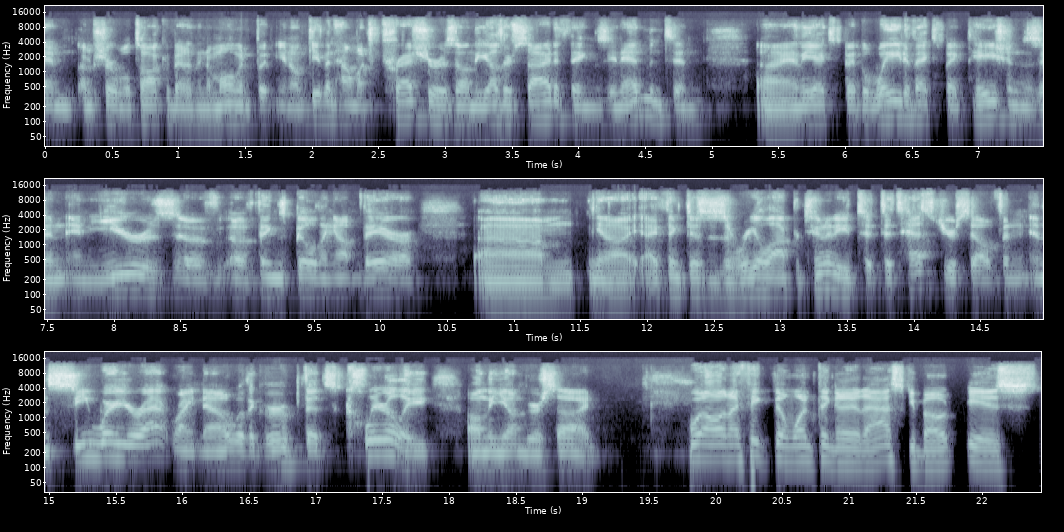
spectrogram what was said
and I'm sure we'll talk about it in a moment. But you know, given how much pressure is on the other side of things in Edmonton, uh, and the expect the weight of expectations and, and years of, of things building up there, um, you know, I, I, think this is a real opportunity to, to test yourself and, and see where you're at right now with a group that's clearly on the younger side. Well, and I think the one thing I'd ask you about is,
